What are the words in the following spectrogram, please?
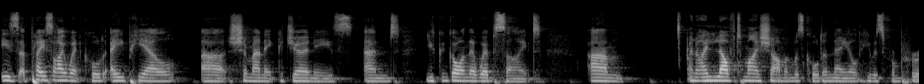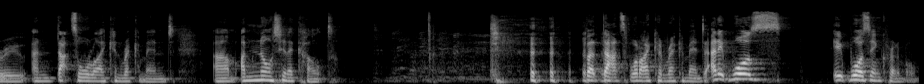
is a place I went called APL uh, Shamanic Journeys. And you can go on their website. Um, and I loved my shaman was called a nail. He was from Peru, and that's all I can recommend. Um, I'm not in a cult. but that's what I can recommend. And it was it was incredible.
